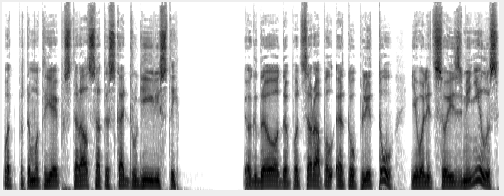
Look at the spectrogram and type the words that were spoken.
Вот потому-то я и постарался отыскать другие листы. Когда Ода поцарапал эту плиту, его лицо изменилось,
